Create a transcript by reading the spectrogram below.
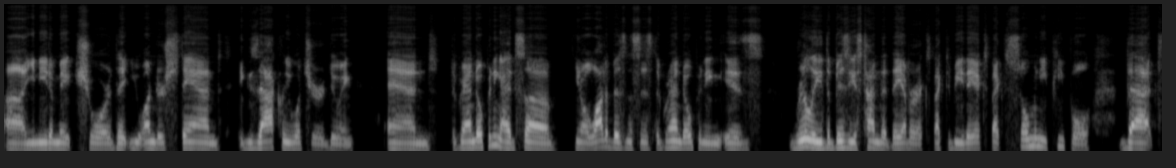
Uh, you need to make sure that you understand exactly what you're doing. And the grand opening, I had some, you know, a lot of businesses, the grand opening is really the busiest time that they ever expect to be. They expect so many people that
